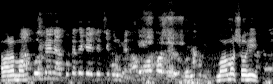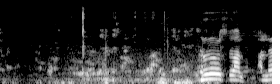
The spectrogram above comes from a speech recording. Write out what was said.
আমার নাম নাম মোহাম্মদ- বলবেন আর কোথা থেকে এসেছি বলবেন? মোহাম্মদ শহীদ। নুরুল ইসলাম আমরা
